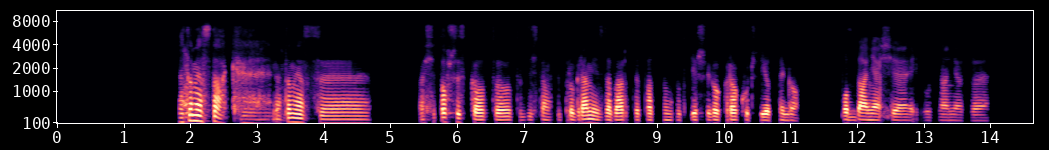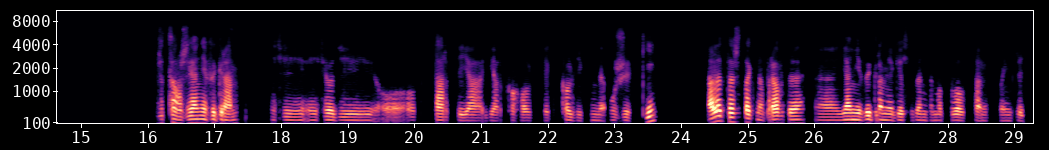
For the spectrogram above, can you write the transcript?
Natomiast tak, natomiast e, właśnie to wszystko, co, co gdzieś tam w tym programie jest zawarte, patrząc od pierwszego kroku, czyli od tego poddania się i uznania, że, że co, że ja nie wygram, jeśli, jeśli chodzi o, o starcie ja i alkohol, jakiekolwiek inne używki, ale też tak naprawdę e, ja nie wygram, jak ja się będę mocował sam w swoim życiu.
